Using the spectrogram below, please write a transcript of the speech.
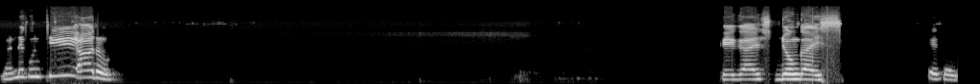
Mana kunci? Ah, tu. Okay guys, jom guys. Okay, sorry.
